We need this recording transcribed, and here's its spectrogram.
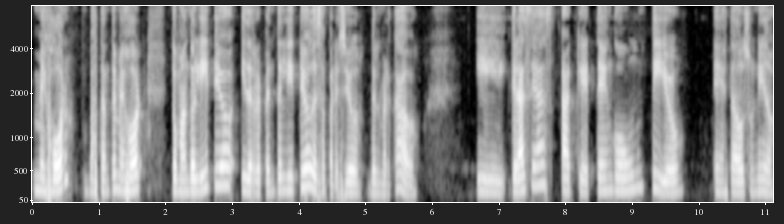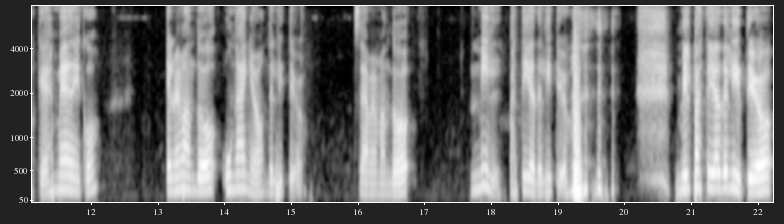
mejor, bastante mejor, tomando litio y de repente el litio desapareció del mercado. Y gracias a que tengo un tío en Estados Unidos que es médico, él me mandó un año de litio. O sea, me mandó mil pastillas de litio. mil pastillas de litio,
